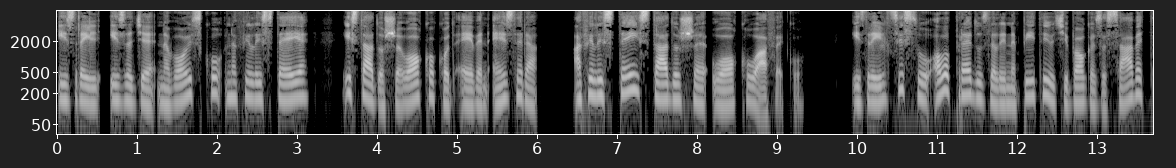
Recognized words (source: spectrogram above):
Izrael izađe na vojsku na Filisteje i stadoše u oko kod Even Ezera, a Filisteji stadoše u oku u Afeku. Izraelci su ovo preduzeli ne pitajući Boga za savet,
